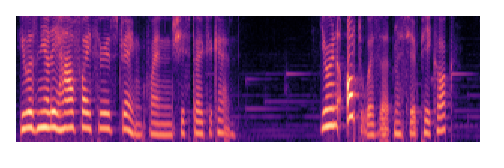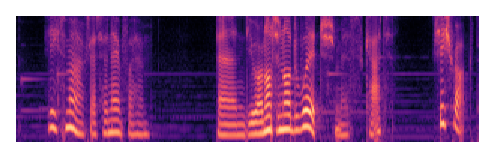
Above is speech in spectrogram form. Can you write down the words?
He was nearly halfway through his drink when she spoke again. You're an odd wizard, Monsieur Peacock. He smirked at her name for him. And you are not an odd witch, Miss Cat. She shrugged.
